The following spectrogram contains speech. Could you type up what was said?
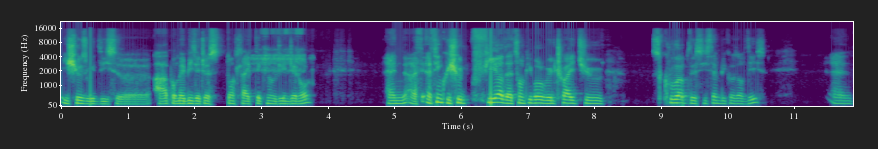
issues with this app, or maybe they just don't like technology in general. And I, th I think we should fear that some people will try to screw up the system because of this and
